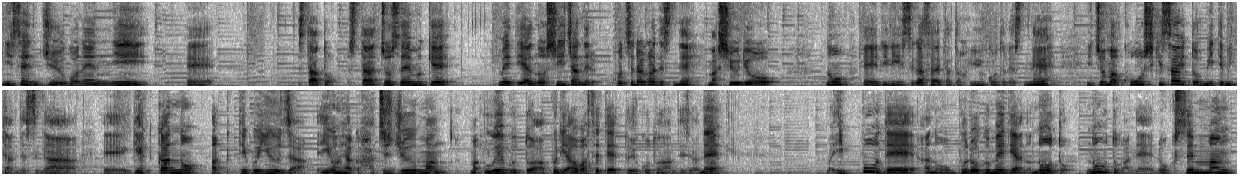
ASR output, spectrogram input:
ー、2015年に、えースタートした女性向けメディアの C CHANNEL、こちらがですね、まあ、終了のリリースがされたということですね。一応、まあ公式サイトを見てみたんですが、え、月間のアクティブユーザー480万、まあ、ウェブとアプリ合わせてということなんですよね。一方で、あのブログメディアの note、note がね、6000万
